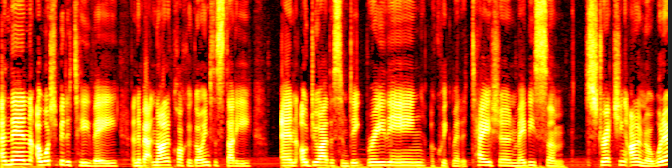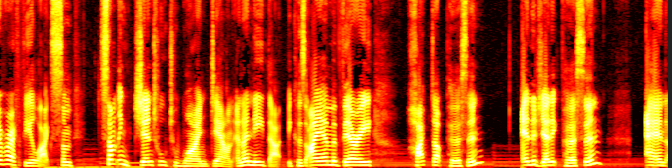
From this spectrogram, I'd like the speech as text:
and then I watch a bit of TV, and about nine o'clock, I go into the study and I'll do either some deep breathing, a quick meditation, maybe some stretching, I don't know, whatever I feel like, some something gentle to wind down. And I need that because I am a very hyped up person, energetic person, and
